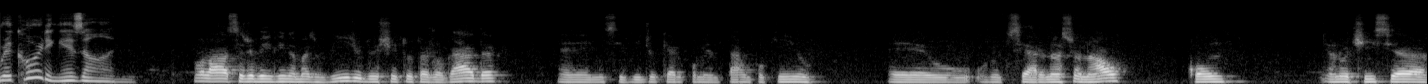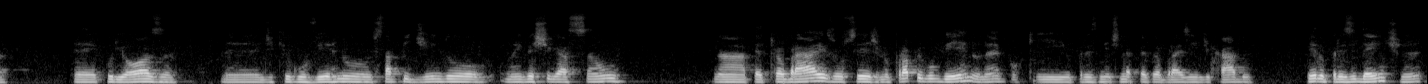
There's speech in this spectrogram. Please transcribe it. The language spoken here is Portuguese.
Recording is on. Olá, seja bem-vindo a mais um vídeo do Instituto A Jogada. É, nesse vídeo eu quero comentar um pouquinho é, o, o, noticiário nacional com a notícia é, curiosa né, de que o governo está pedindo uma investigação na Petrobras, ou seja, no próprio governo, né, porque o presidente da Petrobras é indicado pelo presidente, né,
